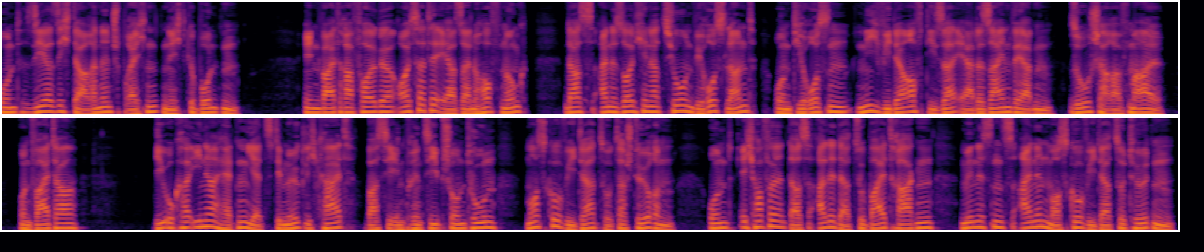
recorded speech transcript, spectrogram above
und sehe sich darin entsprechend nicht gebunden. In weiterer Folge äußerte er seine Hoffnung, dass eine solche Nation wie Russland und die Russen nie wieder auf dieser Erde sein werden, so Scharaf Mal. Und weiter, die Ukrainer hätten jetzt die Möglichkeit, was sie im Prinzip schon tun, Moskau wieder zu zerstören. Und ich hoffe, dass alle dazu beitragen, mindestens einen Moskau wieder zu töten,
